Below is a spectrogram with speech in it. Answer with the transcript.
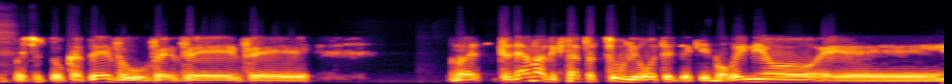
הוא פשוט לא כזה, ואתה יודע מה, זה קצת עצוב לראות את זה, כי מוריניו, אה,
